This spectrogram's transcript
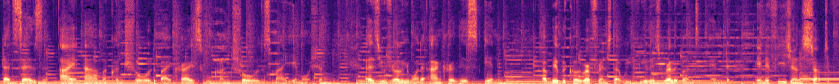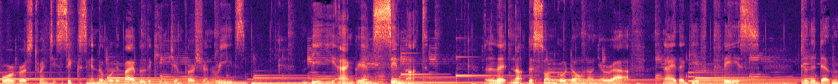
that says, I am controlled by Christ who controls my emotion. As usual, we want to anchor this in a biblical reference that we feel is relevant and in Ephesians chapter 4, verse 26 in the Holy Bible, the King James Version reads, Be ye angry and sin not. Let not the sun go down on your wrath, neither give place to the devil.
